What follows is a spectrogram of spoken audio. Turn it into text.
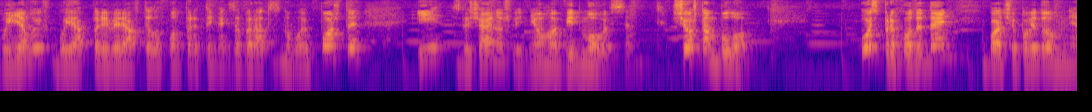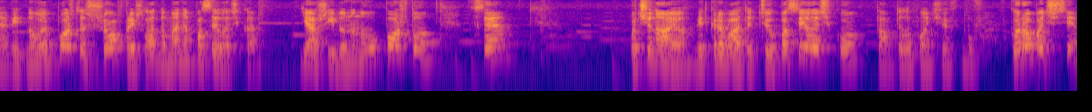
виявив, бо я перевіряв телефон перед тим, як забирати з нової пошти, і, звичайно ж, від нього відмовився. Що ж там було? Ось приходить день, бачу повідомлення від нової пошти, що прийшла до мене посилочка. Я ж їду на нову пошту, все. Починаю відкривати цю посилочку, там телефончик був в коробочці.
